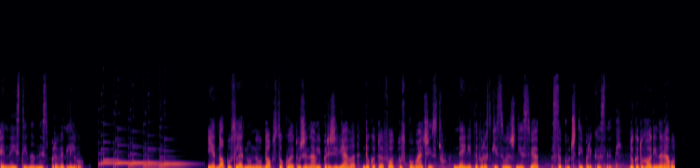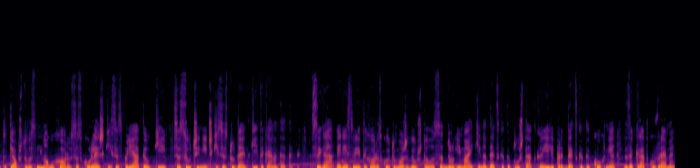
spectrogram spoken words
е наистина несправедливо. И едно последно неудобство, което жена ви преживява, докато е в отпуск по майчинство. Нейните връзки с външния свят са почти прекъснати. Докато ходи на работа, тя общува с много хора, с колежки, с приятелки, с ученички, с студентки и така нататък. Сега единствените хора, с които може да общува, са други майки на детската площадка или пред детската кухня за кратко време,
